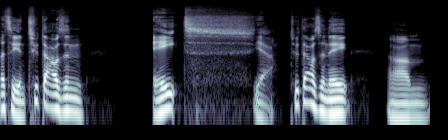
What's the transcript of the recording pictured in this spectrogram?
let's see, in 2008, yeah, 2008, um,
